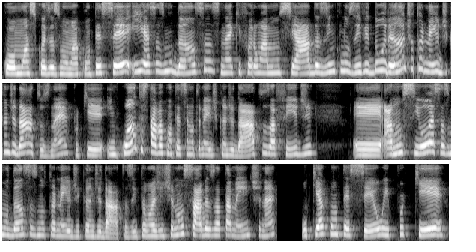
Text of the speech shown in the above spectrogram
como as coisas vão acontecer e essas mudanças, né, que foram anunciadas, inclusive durante o torneio de candidatos, né, porque enquanto estava acontecendo o torneio de candidatos, a FID é, anunciou essas mudanças no torneio de candidatas. Então a gente não sabe exatamente, né, o que aconteceu e por quê,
